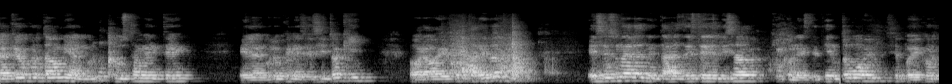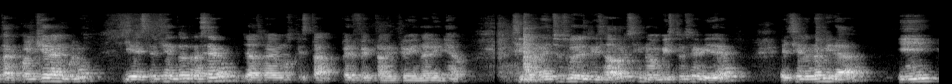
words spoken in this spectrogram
Ya quedó cortado mi ángulo, justamente el ángulo que necesito aquí, ahora voy a cortar el otro. Esa es una de las ventajas de este deslizador, que con este tiento móvil se puede cortar cualquier ángulo y este tiento trasero ya sabemos que está perfectamente bien alineado. Si no han hecho su deslizador, si no han visto ese video, echen una mirada y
